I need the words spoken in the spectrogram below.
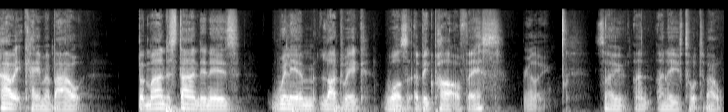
how it came about, but my understanding is William Ludwig was a big part of this. Really? So I, I know you've talked about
